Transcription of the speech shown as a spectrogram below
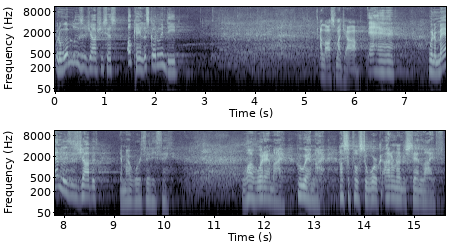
when a woman loses her job, she says, okay, let's go to Indeed. I lost my job. When a man loses his job, am I worth anything? What, what am I? Who am I? I'm supposed to work. I don't understand life.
